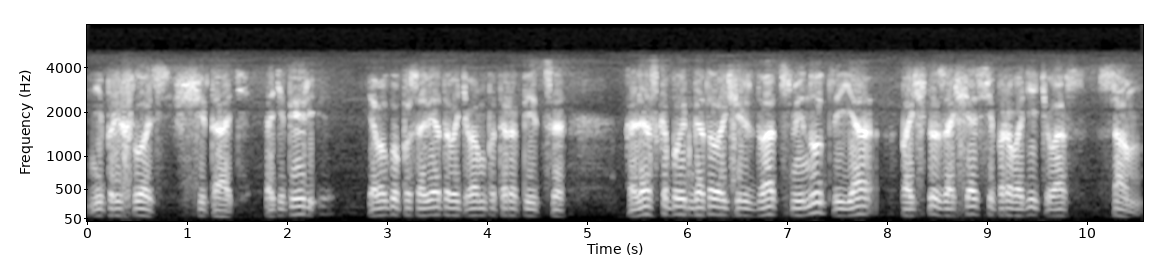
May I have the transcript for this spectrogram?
не пришлось считать. А теперь я могу посоветовать вам поторопиться. Коляска будет готова через 20 минут, и я почту за счастье проводить вас сам».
